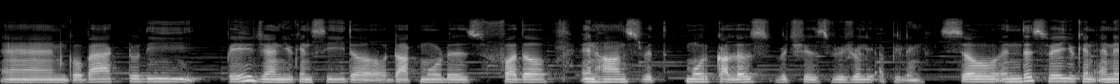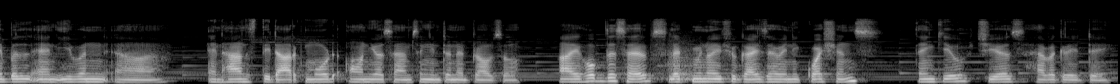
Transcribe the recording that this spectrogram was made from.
and go back to the page and you can see the dark mode is further enhanced with more colors which is visually appealing. So in this way you can enable and even uh, enhance the dark mode on your Samsung internet browser. I hope this helps. Let me know if you guys have any questions. Thank you. Cheers. Have a great day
